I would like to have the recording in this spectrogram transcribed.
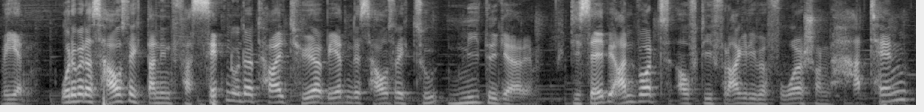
werden. Oder wird das Hausrecht dann in Facetten unterteilt, höher werdendes Hausrecht zu niedrigerem? Dieselbe Antwort auf die Frage, die wir vorher schon hatten.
